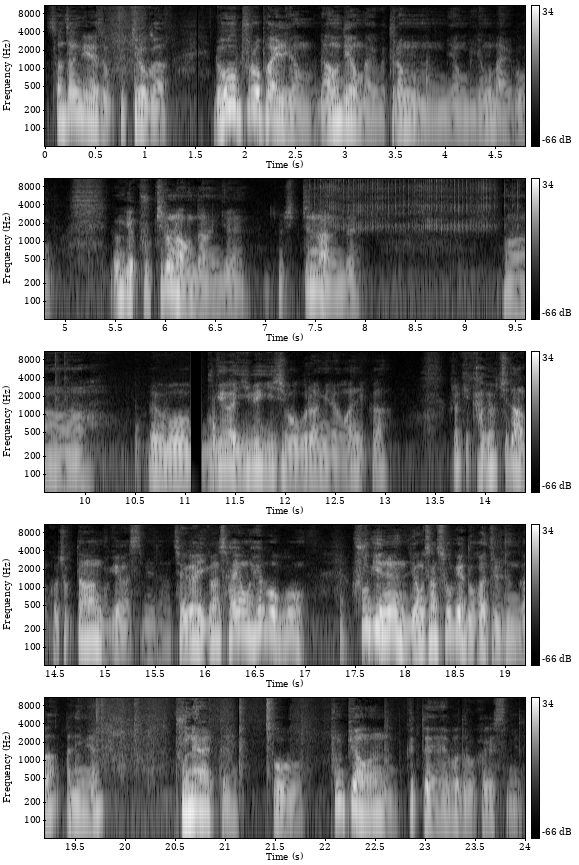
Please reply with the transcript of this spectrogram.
선상릴에서 9kg가 low profile형 라운드형 말고 드럼형 이런 거 말고 이런 게 9kg 나온다는 게 좀 쉽지는 않은데 어, 그리고 뭐 무게가 225g이라고 하니까 그렇게 가볍지도 않고 적당한 무게 같습니다. 제가 이건 사용해보고 후기는 영상 속에 녹아들든가 아니면 분해할 때 또 품평은 그때 해보도록 하겠습니다.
